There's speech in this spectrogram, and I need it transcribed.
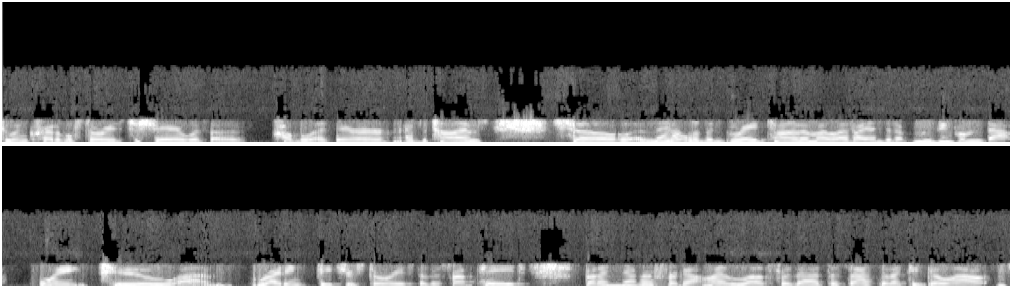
to incredible stories to share with the public there at the times. So that was a great time in my life. I ended up moving from that point to um, writing feature stories for the front page. But I never forgot my love for that. The fact that I could go out and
